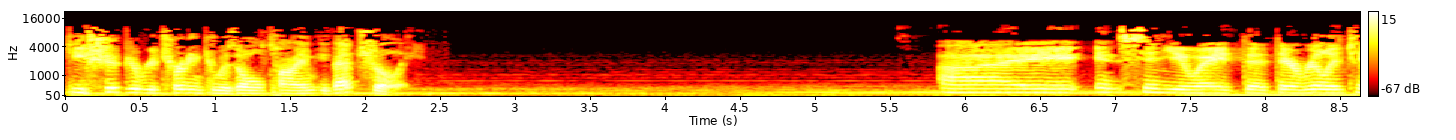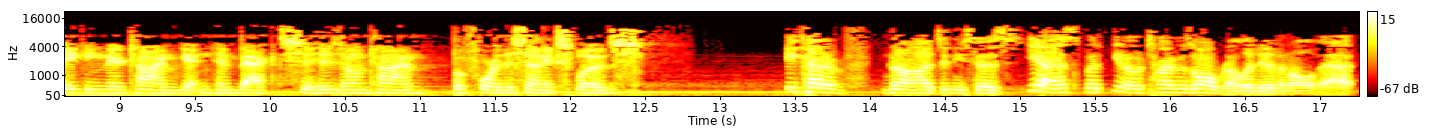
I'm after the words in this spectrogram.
he should be returning to his old time eventually. I insinuate that they're really taking their time getting him back to his own time before the sun explodes. He kind of nods and he says, yes, but you know, time is all relative and all that.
